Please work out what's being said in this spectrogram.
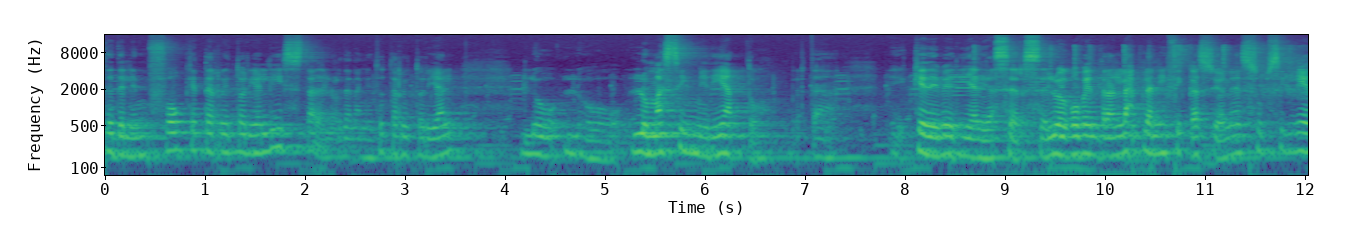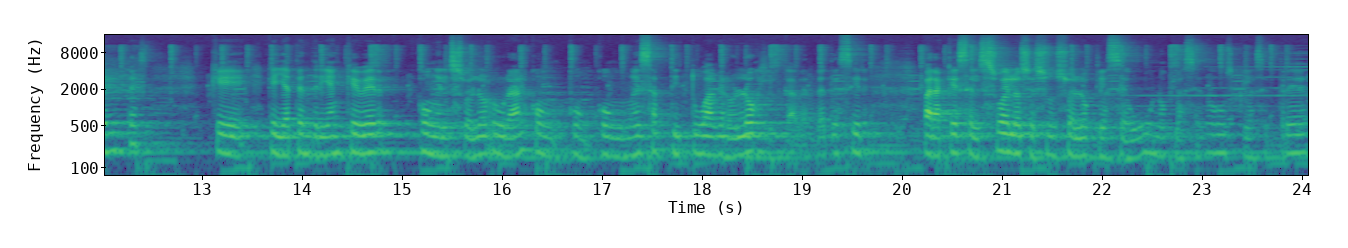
desde el enfoque territorialista, del ordenamiento territorial, lo, más inmediato, ¿verdad? Eh, que debería de hacerse. Luego vendrán las planificaciones subsiguientes que, ya tendrían que ver con el suelo rural, con, con, esa aptitud agrológica, ¿verdad? Es decir, para qué es el suelo, si es un suelo clase 1, clase 2, clase 3,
